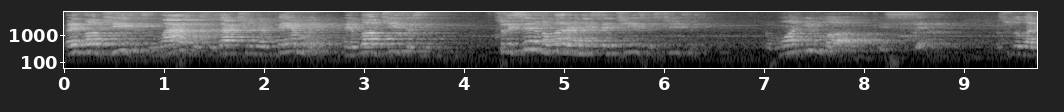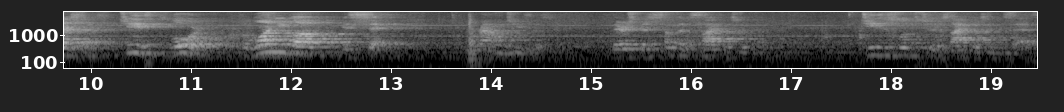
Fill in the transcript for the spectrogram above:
They love Jesus, and Lazarus is actually their family. They love Jesus. So they send him a letter and they say, Jesus, Jesus, the one you love. The letter says. Jesus, Lord, the one you love is sick. Around Jesus, there's, there's some of the disciples with him. Jesus looks to the disciples and he says,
